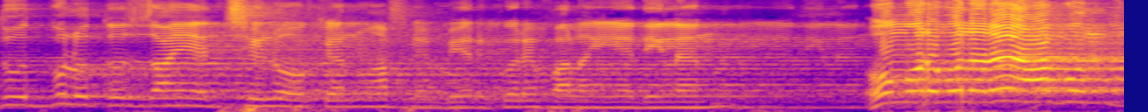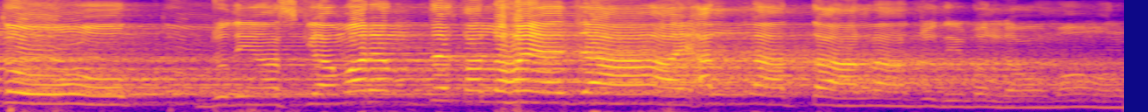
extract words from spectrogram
দুধগুলো তো জায়েদ ছিল, কেন আপনি বের করে ফালাইয়া দিলেন? ওমর বলে, রে আগন্তুক, যদি আজকে আমার এতেকাল হয়ে যায়, আল্লাহ তাআলা যদি বলে, ওমর,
